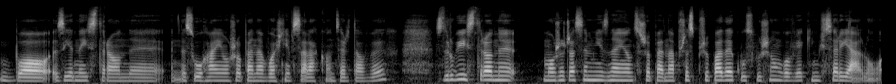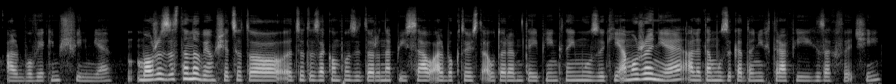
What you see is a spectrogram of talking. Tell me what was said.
bo z jednej strony słuchają Chopina właśnie w salach koncertowych, z drugiej strony może czasem nie znając Chopina, przez przypadek usłyszą go w jakimś serialu albo w jakimś filmie. Może zastanowią się, co to, co to za kompozytor napisał, albo kto jest autorem tej pięknej muzyki, a może nie, ale ta muzyka do nich trafi i ich zachwyci.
